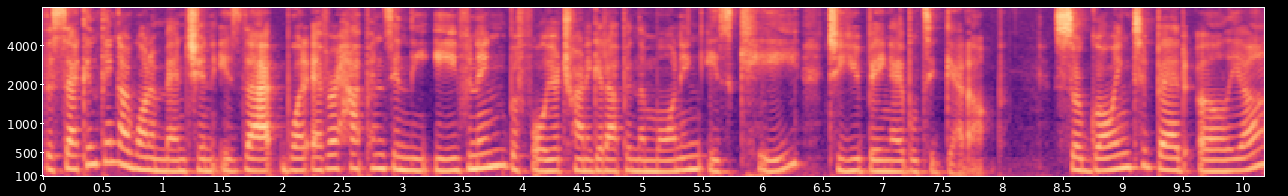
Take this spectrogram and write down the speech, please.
The second thing I want to mention is that whatever happens in the evening before you're trying to get up in the morning is key to you being able to get up. So, going to bed earlier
